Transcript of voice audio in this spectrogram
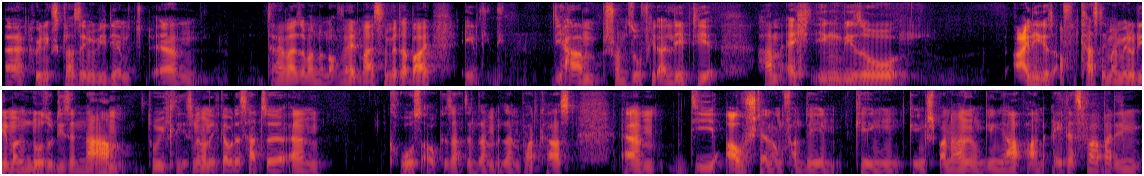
äh, Königsklasse irgendwie, die haben ähm, teilweise waren dann noch Weltmeister mit dabei. Ey, die, die, die haben schon so viel erlebt, die haben echt irgendwie so einiges auf dem Kasten. Ich meine, wenn du dir mal nur so diese Namen durchliest, ne? und ich glaube, das hatte ähm, Groß auch gesagt in seinem, in seinem Podcast, ähm, die Aufstellung von denen gegen, gegen Spanien und gegen Japan, ey, das war bei dem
